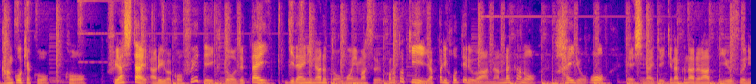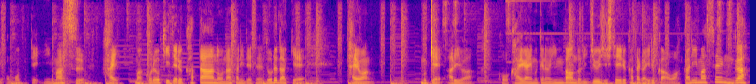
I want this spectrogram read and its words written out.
観光客をこう増やしたい、あるいはこう増えていくと絶対議題になると思います。この時、やっぱりホテルは何らかの配慮をしないといけなくなるなっていうふうに思っています。はい。まあ、これを聞いてる方の中にですね、どれだけ台湾向け、あるいはこう海外向けのインバウンドに従事している方がいるかは分かりませんが、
